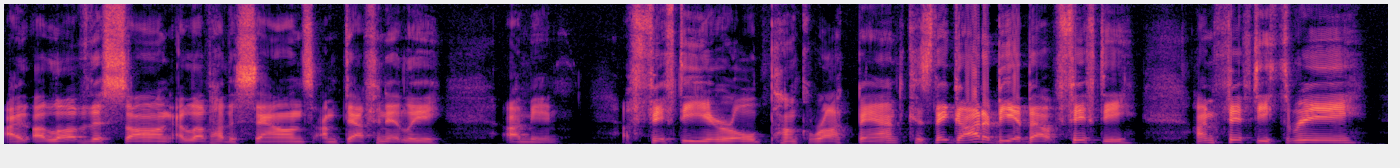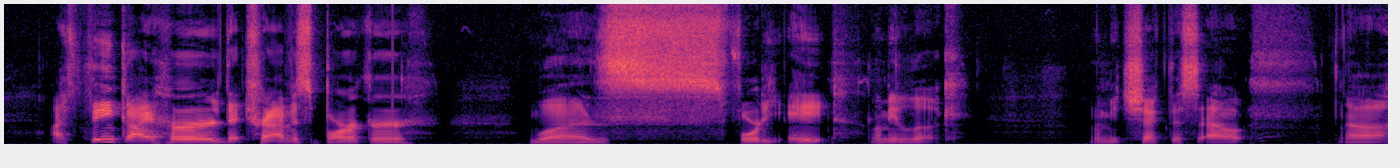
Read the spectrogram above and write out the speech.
I, I love this song. I love how this sounds. I'm definitely, I mean, a 50 year old punk rock band because they got to be about 50. I'm 53. I think I heard that Travis Barker was 48. Let me look. Let me check this out. Uh,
